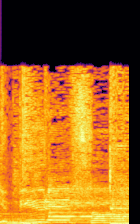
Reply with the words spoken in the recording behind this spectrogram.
You're beautiful.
